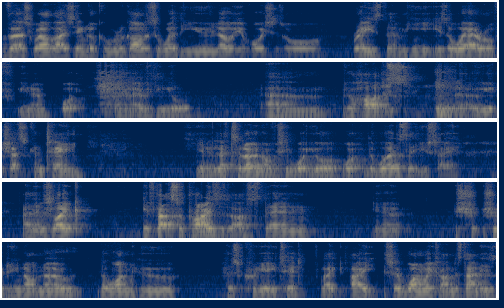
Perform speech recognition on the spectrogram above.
verse where Allah is saying, look, regardless of whether you lower your voices or raise them, He is aware of, you know, what uh, everything your um, your hearts uh, or your chest contain. You know, let alone obviously what your what the words that you say, and then it's like, if that surprises us, then you know, sh- should He not know the one who has created? Like I, so one way to understand is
